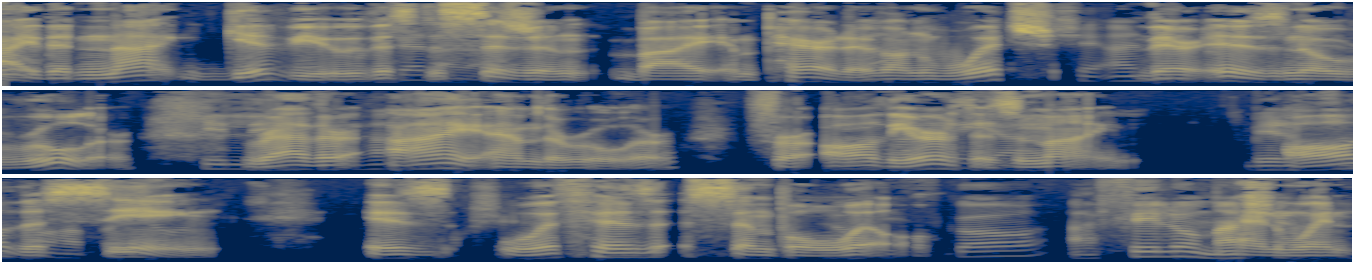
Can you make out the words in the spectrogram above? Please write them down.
I did not give you this decision by imperative on which there is no ruler. Rather, I am the ruler, for all the earth is mine. All the seeing is with his simple will. And when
